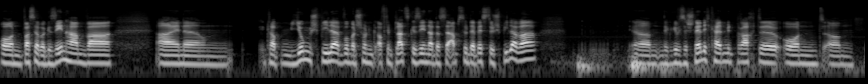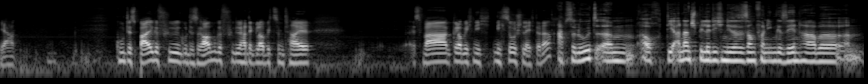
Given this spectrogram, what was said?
Und was wir aber gesehen haben, war einen, ich glaube, einen jungen Spieler, wo man schon auf dem Platz gesehen hat, dass er absolut der beste Spieler war, ähm, eine gewisse Schnelligkeit mitbrachte und ähm, ja, gutes Ballgefühl, gutes Raumgefühl hatte, glaube ich, zum Teil es war, glaube ich, nicht, nicht so schlecht, oder? Absolut. Ähm, auch die anderen Spiele, die ich in dieser Saison von ihm gesehen habe, ähm,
